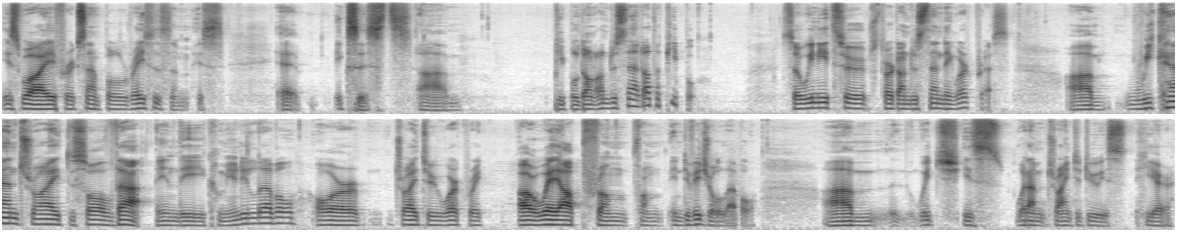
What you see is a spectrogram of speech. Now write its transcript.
is why, for example, racism is uh, exists. Um, people don't understand other people. So we need to start understanding WordPress. Um, we can try to solve that in the community level or try to work our way up from, from individual level, um, which is what I'm trying to do is here.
